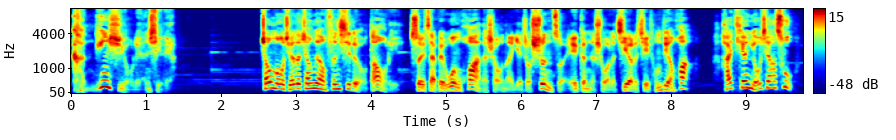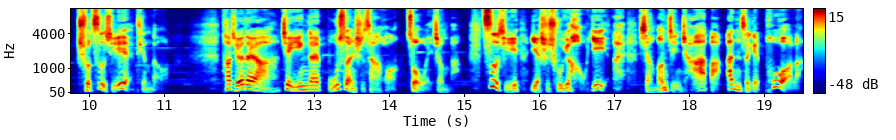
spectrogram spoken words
肯定是有联系的呀。张某觉得张亮分析的有道理，所以在被问话的时候呢，也就顺嘴跟着说了接了这通电话，还添油加醋说自己也听到了。他觉得呀，这应该不算是撒谎做伪证吧？自己也是出于好意，哎，想帮警察把案子给破了。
